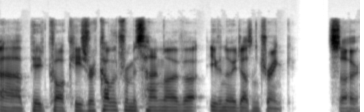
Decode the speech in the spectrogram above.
uh, Pidcock. He's recovered from his hangover, even though he doesn't drink. So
